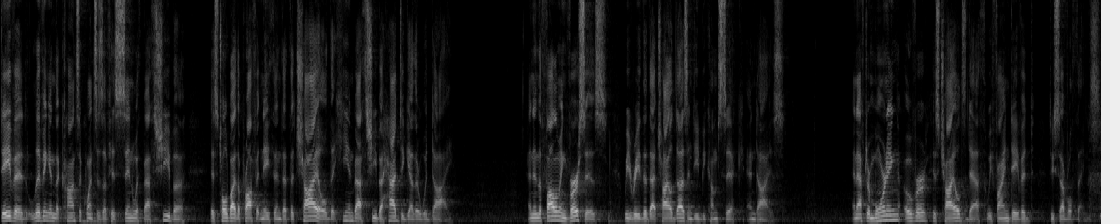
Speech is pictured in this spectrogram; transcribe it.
David, living in the consequences of his sin with Bathsheba, is told by the prophet Nathan that the child that he and Bathsheba had together would die. And in the following verses, we read that that child does indeed become sick and dies. And after mourning over his child's death, we find David do several things.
